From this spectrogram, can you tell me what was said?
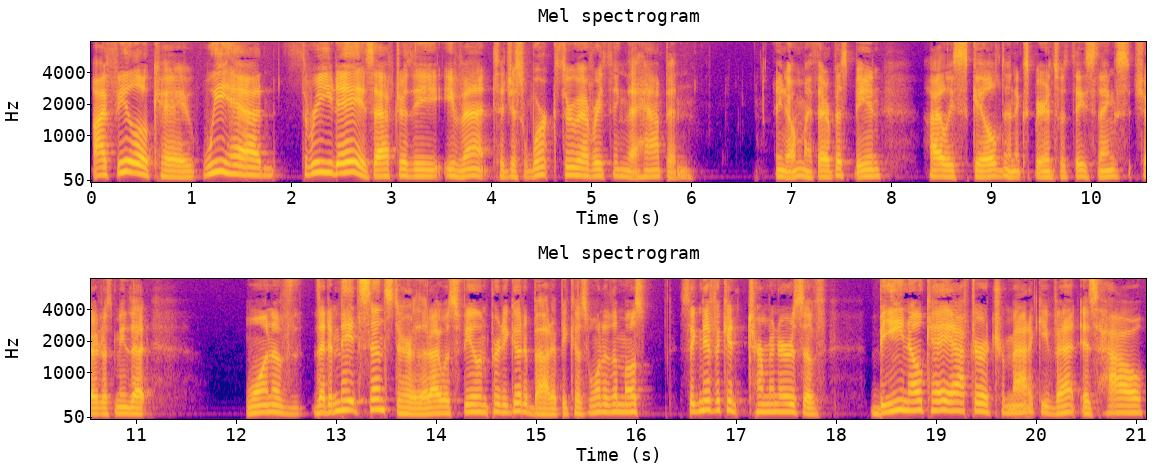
I feel okay. We had three days after the event to just work through everything that happened. You know, my therapist, being highly skilled and experienced with these things, shared with me that one of that it made sense to her that I was feeling pretty good about it because one of the most significant determiners of being okay after a traumatic event is how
